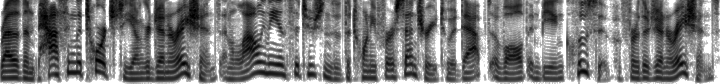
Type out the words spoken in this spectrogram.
Rather than passing the torch to younger generations and allowing the institutions of the 21st century to adapt, evolve, and be inclusive of further generations,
